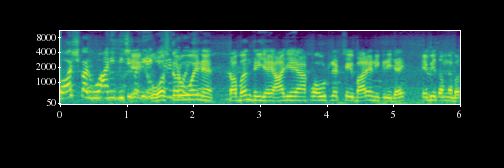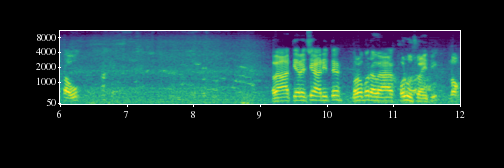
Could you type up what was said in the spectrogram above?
વોશ કરવું આની બીજી બધી વોશ કરવું હોય ને તો આ બંધ થઈ જાય. આ જે આખું આઉટલેટ છે એ બારે નીકળી જાય. એ બી તમને બતાવું. હવે આ અત્યારે છે આ રીતે. બરોબર? હવે આ ખોલું છું અહીંથી. લોક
